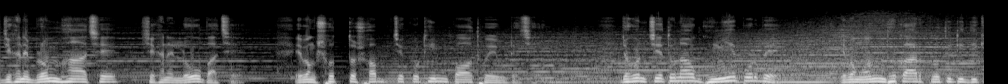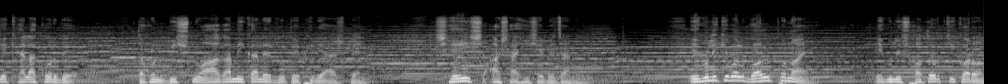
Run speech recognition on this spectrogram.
যেখানে ব্রহ্মা আছে, সেখানে লোপ আছে এবং সত্য সবচেয়ে কঠিন পথ হয়ে উঠেছে। যখন চেতনাও ঘুমিয়ে পড়বে এবং অন্ধকার প্রতিটি দিকে খেলা করবে, তখন বিষ্ণু আগামীকালের রূপে ফিরে আসবেন। শেষ আশা হিসেবে জানুন। এগুলি কেবল গল্প নয়, এগুলি সতর্কীকরণ।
